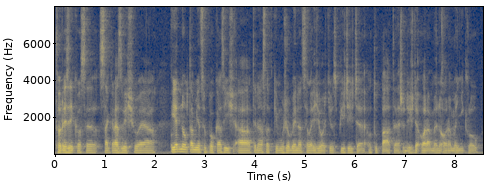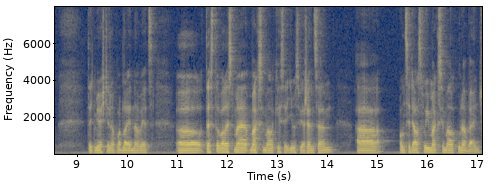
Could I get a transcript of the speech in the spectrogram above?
to riziko se sakra zvyšuje a jednou tam něco pokazíš a ty následky můžou být na celý život, tím spíš, když jde o tu páteř, když jde o rameno, o ramení kloup. Teď mě ještě napadla jedna věc. Uh, testovali jsme maximálky s jedním svěřencem a on si dal svoji maximálku na bench.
